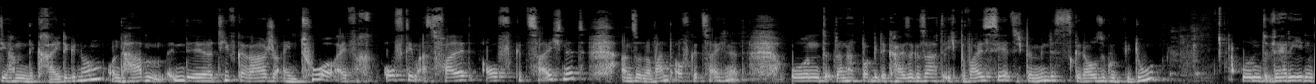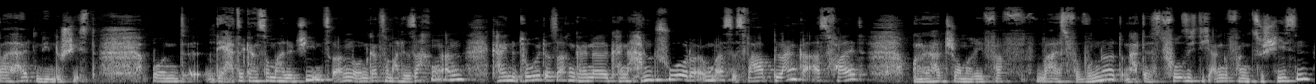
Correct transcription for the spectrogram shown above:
Die haben eine Kreide genommen und haben in der Tiefgarage ein Tor einfach auf dem Asphalt aufgezeichnet, an so einer Wand aufgezeichnet. Und dann hat Bobby de Kaiser gesagt, ich beweise es jetzt, ich bin mindestens genauso gut wie du und werde jeden Ball halten, den du schießt. Und äh, der hatte ganz normale Jeans an und ganz normale Sachen an, keine Torhüter-Sachen, keine, keine Handschuhe oder irgendwas. Es war blanker Asphalt. Und dann hat Jean-Marie Pfaff, war es verwundert und hat erst vorsichtig angefangen zu schießen.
